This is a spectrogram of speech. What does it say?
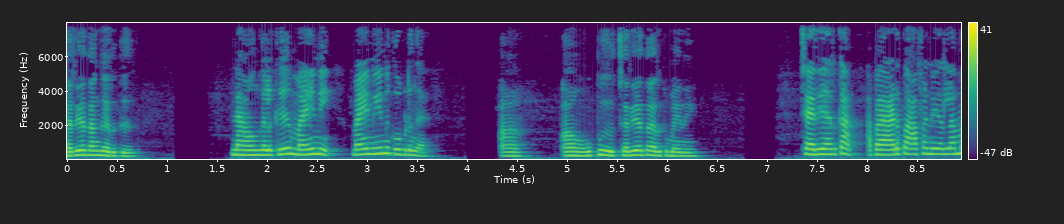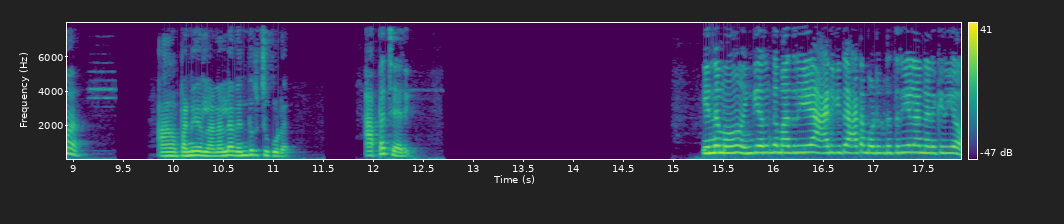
சரியாக தாங்க இருக்கு. நான் உங்களுக்கு மைனி மைனின்னு கூப்பிடுங்க. ஆ ஆ உப்பு சரியாக தான் இருக்கு மேனி. சரியா இருக்கா? அப்ப அடுப்பு ஆஃப் பண்ணிடலாமா? ஆ பண்ணிடலாம். நல்லா வெந்துருச்சு கூட. அப்ப சரி. இன்னமும் இங்க இருந்த மாதிரியே ஆடிக்கிட்டு ஆட்டம் போட்டுக்கிட்டு தெரியலாம்னு நினைக்கிறியோ?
